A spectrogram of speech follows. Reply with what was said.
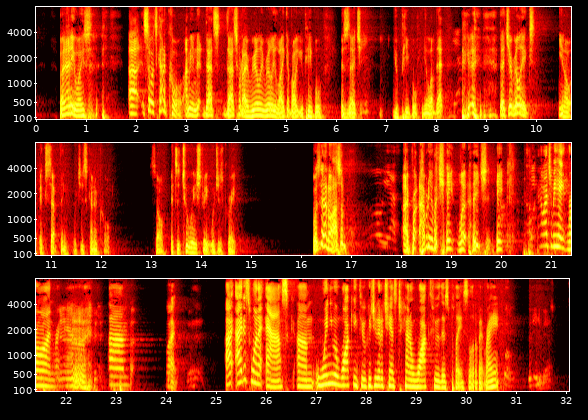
But anyways, uh, so it's kind of cool. I mean, that's that's what I really really like about you people is that you, you people you love that that you're really ex, you know accepting, which is kind of cool. So it's a two way street, which is great. Wasn't that awesome? Oh yes. I, how many of us hate hate, hate How much we hate Ron right now. Um, what? I, I just want to ask um, when you were walking through, because you got a chance to kind of walk through this place a little bit, right?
